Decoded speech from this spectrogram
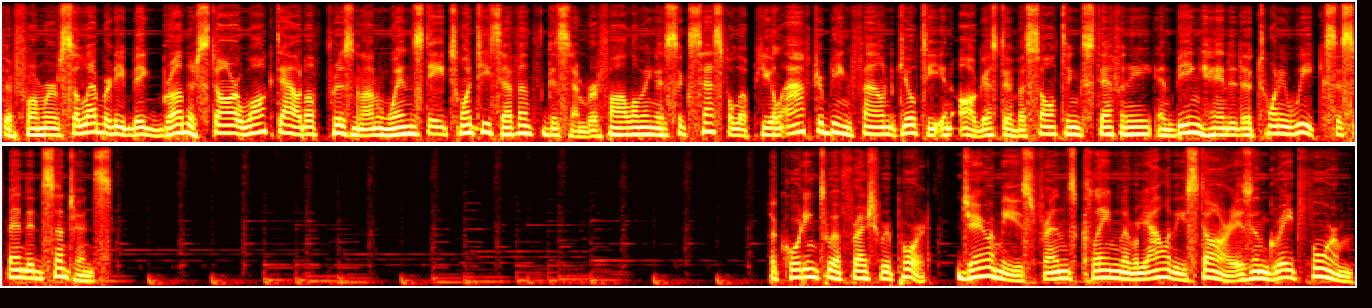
The former Celebrity Big Brother star walked out of prison on Wednesday 27 December following a successful appeal after being found guilty in August of assaulting Stephanie and being handed a 20-week suspended sentence. According to a fresh report, Jeremy's friends claim the reality star is in great form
